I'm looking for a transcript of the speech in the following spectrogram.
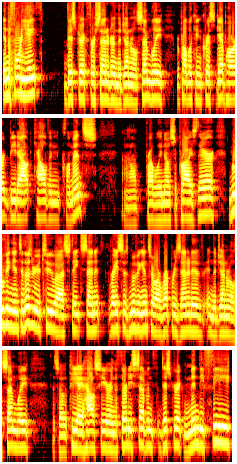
In the 48th district for senator in the General Assembly, Republican Chris Gebhardt beat out Calvin Clements. Uh, probably no surprise there. Moving into, those are your two uh, state Senate races. Moving into our representative in the General Assembly. and so the PA House here in the 37th District, Mindy Fee,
